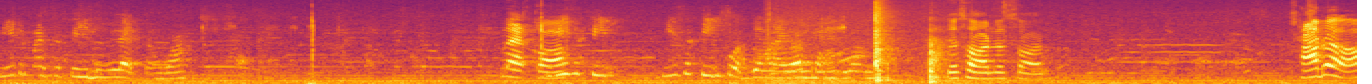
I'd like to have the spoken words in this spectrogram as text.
นี่ทำไมสตรีมมึงแหลกจังวะ แหลกก่อนี่สตรีมนี่สตรีมสดยังไงวะสองวันจะสอนจะสอนชาร์จด้วยเหรอ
